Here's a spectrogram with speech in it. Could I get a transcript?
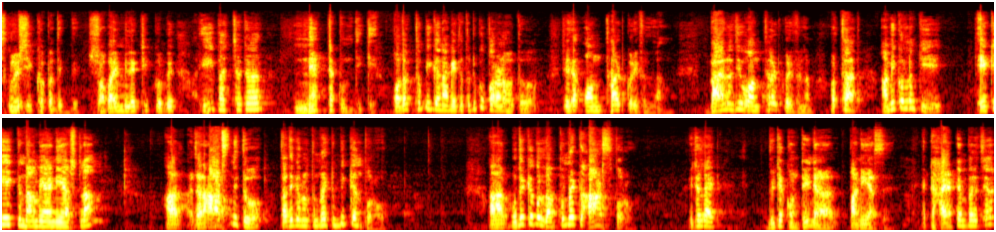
স্কুলের শিক্ষকরা দেখবে, সবাই মিলে ঠিক করবে। এই বাচ্চাটার নেটটা কোন দিকে? পদার্থবিজ্ঞান আগে যতটুকু পড়ানো হতো, সেটা ওয়ান থার্ড করে ফেললাম। বায়োলজি ওয়ান থার্ড করে ফেললাম। অর্থাৎ আমি করলাম কি, একে একটু নামে নিয়ে আসলাম, আর যারা আর্টস নিত, তাদেরকে বললাম, তোমরা একটু বিজ্ঞান পড়ো। আর ওদেরকে বললাম, তোমরা একটু আর্টস পড়ো। এটা লাইক দুইটা কন্টেইনার পানি আছে। একটা হায়ার টেম্পারেচার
